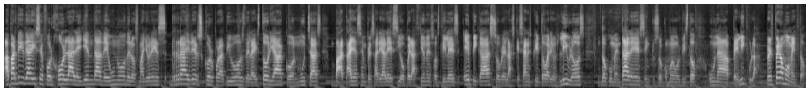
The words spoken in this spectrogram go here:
A partir de ahí se forjó la leyenda de uno de los mayores riders corporativos de la historia, con muchas batallas empresariales y operaciones hostiles épicas sobre las que se han escrito varios libros, documentales e incluso, como hemos visto, una película. Pero espera un momento,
